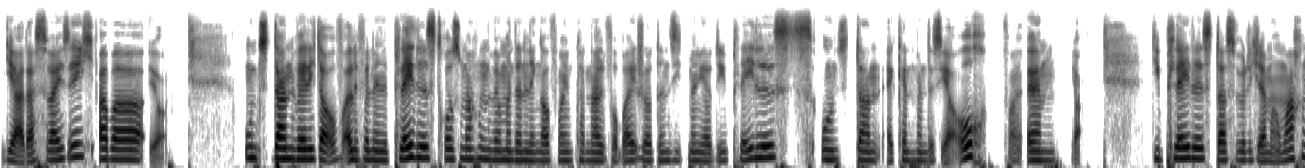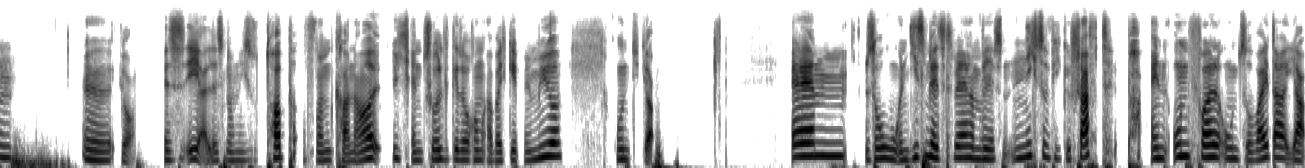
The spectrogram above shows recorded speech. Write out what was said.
ja, das weiß ich, aber ja. Und dann werde ich da auf alle Fälle eine Playlist draus machen. Wenn man dann länger auf meinem Kanal vorbeischaut, dann sieht man ja die Playlists und dann erkennt man das ja auch. Ähm, ja. Die Playlist, das würde ich einmal machen. Äh, ja. Es ist eh alles noch nicht so top auf meinem Kanal. Ich entschuldige darum, aber ich gebe mir Mühe. Und ja. Ähm, so, in diesem Let's Play haben wir jetzt nicht so viel geschafft. Ein Unfall und so weiter. Ja,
